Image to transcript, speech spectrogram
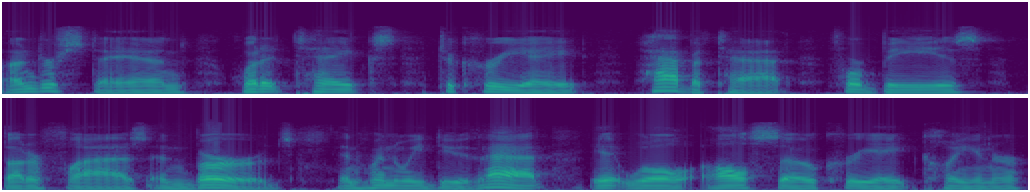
understand what it takes to create habitat for bees, butterflies, and birds. And when we do that, it will also create cleaner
